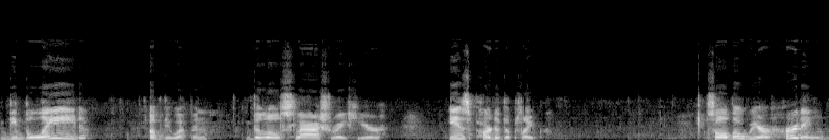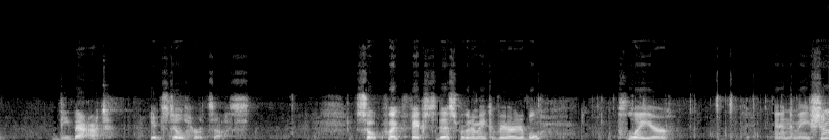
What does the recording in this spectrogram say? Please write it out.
The blade of the weapon, the little slash right here, is part of the player. So although we are hurting the bat, it still hurts us. So quick fix to this, we're going to make a variable player animation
